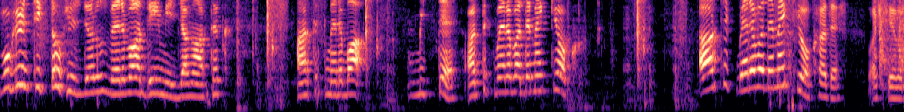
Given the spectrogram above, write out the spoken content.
Bugün TikTok izliyoruz. Merhaba demeyeceğim artık. Artık merhaba bitti. Artık merhaba demek yok. Artık merhaba demek yok. Hadi başlayalım.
